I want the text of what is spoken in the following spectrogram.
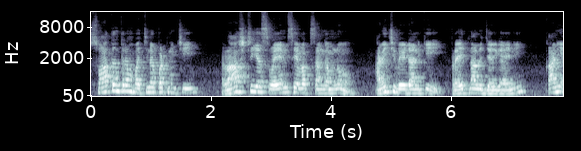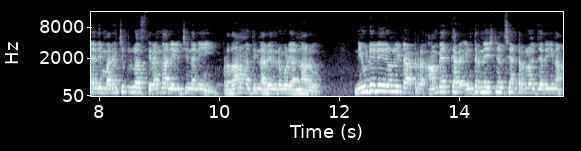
స్వాతంత్రం వచ్చినప్పటి నుంచి రాష్ట్రీయ స్వయం సేవక్ సంఘంను అణిచివేయడానికి ప్రయత్నాలు జరిగాయని కానీ అది మర్రిచెట్టులా స్థిరంగా నిలిచిందని ప్రధానమంత్రి నరేంద్ర మోడీ అన్నారు. న్యూఢిల్లీలోని డాక్టర్ అంబేద్కర్ ఇంటర్నేషనల్ సెంటర్లో జరిగిన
